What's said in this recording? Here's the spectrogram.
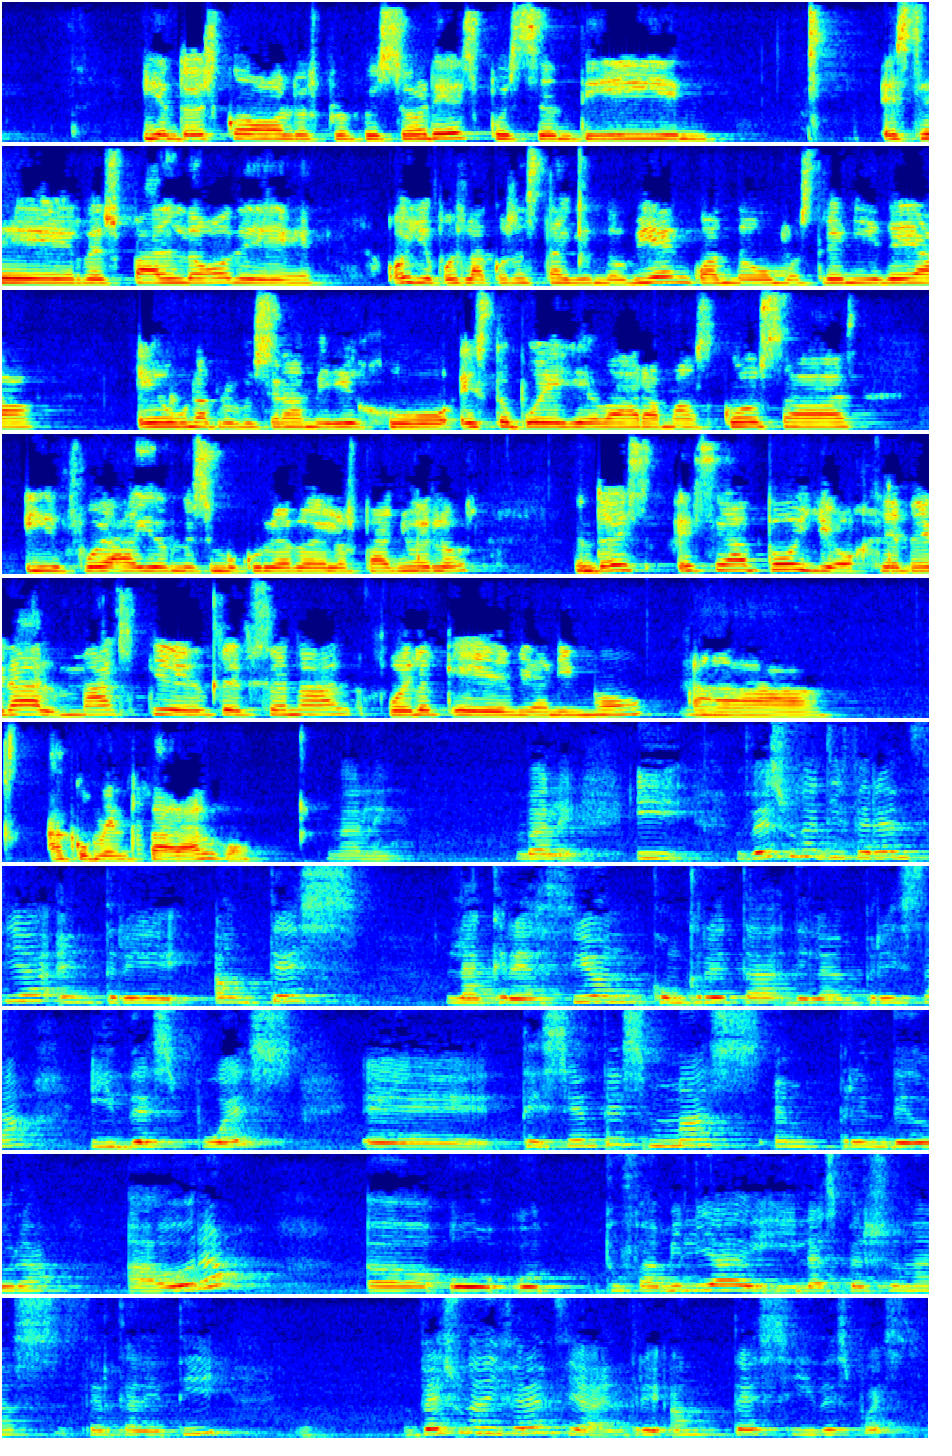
y entonces con los profesores pues sentí ese respaldo de, oye, pues la cosa está yendo bien. Cuando mostré mi idea, eh, una profesora me dijo, esto puede llevar a más cosas y fue ahí donde se me ocurrió lo de los pañuelos. Entonces, ese apoyo general más que personal fue lo que me animó a, a comenzar algo. Vale, vale. ¿Y ves una diferencia entre antes la creación concreta de la empresa y después eh, te sientes más emprendedora ahora eh, o, tu familia y las personas cerca de ti. ¿Ves una diferencia entre antes y después?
